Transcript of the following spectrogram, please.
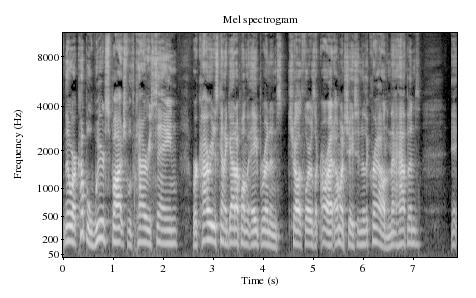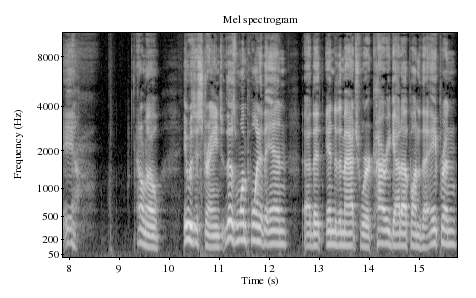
There were a couple weird spots with Kairi Sane, where Kairi just kind of got up on the apron, and Charlotte Flair was like, "All right, I'm gonna chase into the crowd," and that happened. I don't know. It was just strange. There was one point at the end, uh, that ended the match, where Kairi got up onto the apron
